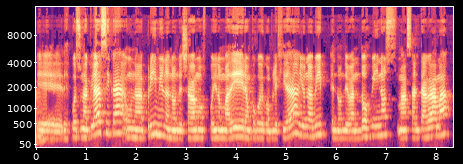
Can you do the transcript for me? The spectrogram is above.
Eh, después una clásica, una premium, en donde ya vamos poniendo madera, un poco de complejidad, y una VIP, en donde van dos vinos más alta gama,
